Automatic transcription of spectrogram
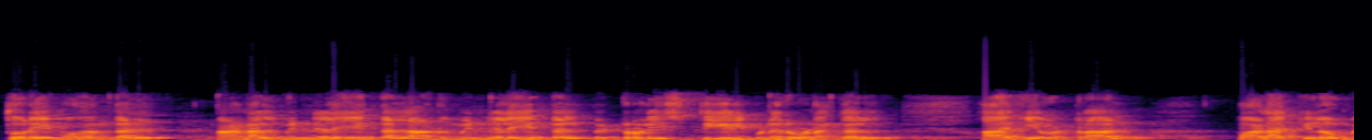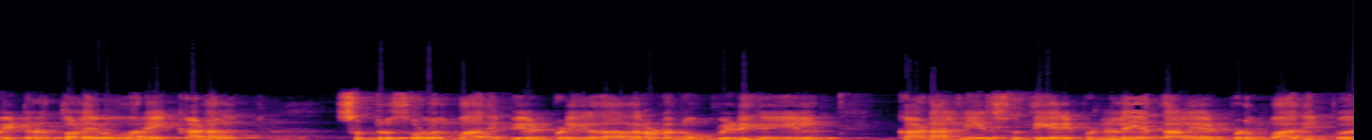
துறைமுகங்கள் அனல் மின் நிலையங்கள் அணு மின் நிலையங்கள் பெட்ரோலிய சுத்திகரிப்பு நிறுவனங்கள் ஆகியவற்றால் பல கிலோமீட்டர் தொலைவு வரை கடல் சுற்றுச்சூழல் பாதிப்பு ஏற்படுகிறது. அதனுடன் ஒப்பிடுகையில் கடல் நீர் சுத்திகரிப்பு நிலையத்தால் ஏற்படும் பாதிப்பு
